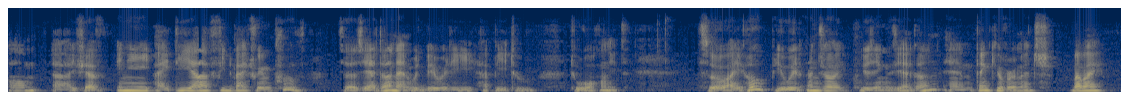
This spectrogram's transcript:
or uh, if you have any idea feedback to improve the, the add-on I would be really happy to to work on it. So I hope you will enjoy using the add-on and thank you very much. Bye bye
